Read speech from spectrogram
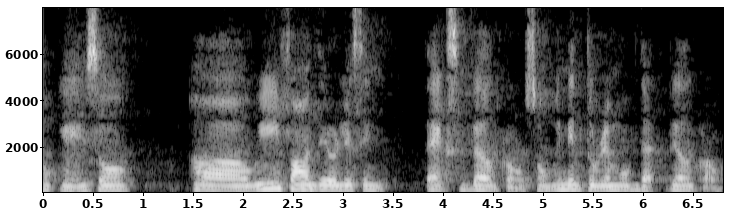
Okay, so uh, we found the listing text Velcro, so we need to remove that Velcro.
